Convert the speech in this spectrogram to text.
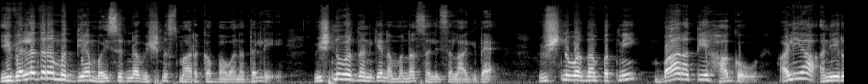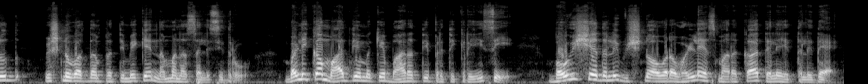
ಇವೆಲ್ಲದರ ಮಧ್ಯೆ ಮೈಸೂರಿನ ವಿಷ್ಣು ಸ್ಮಾರಕ ಭವನದಲ್ಲಿ ವಿಷ್ಣುವರ್ಧನ್ಗೆ ನಮ್ಮನ್ನು ಸಲ್ಲಿಸಲಾಗಿದೆ. ವಿಷ್ಣುವರ್ಧನ್ ಪತ್ನಿ ಭಾರತಿ ಹಾಗೂ ಅಳಿಯ ಅನಿರುದ್ಧ್ ವಿಷ್ಣುವರ್ಧನ್ ಪ್ರತಿಮೆಗೆ ನಮನ ಸಲ್ಲಿಸಿದರು. ಬಳಿಕ ಮಾಧ್ಯಮಕ್ಕೆ ಭಾರತಿ ಪ್ರತಿಕ್ರಿಯಿಸಿ, ಭವಿಷ್ಯದಲ್ಲಿ ವಿಷ್ಣು ಅವರ ಒಳ್ಳೆಯ ಸ್ಮಾರಕ ತಲೆ ಎತ್ತಲಿದೆ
